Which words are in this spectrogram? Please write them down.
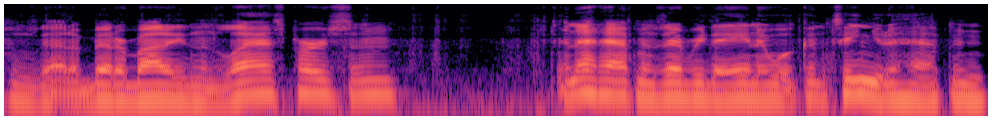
who's got a better body than the last person. And that happens every day and it will continue to happen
